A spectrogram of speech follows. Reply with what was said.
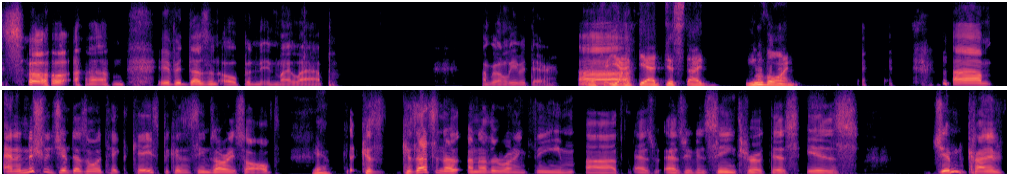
so um, if it doesn't open in my lap, I'm going to leave it there. Okay, Uh, yeah, yeah. Just I move on. Um, and initially, Jim doesn't want to take the case because it seems already solved. Yeah. because because that's another another running theme. Uh, as as we've been seeing throughout this is Jim kind of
